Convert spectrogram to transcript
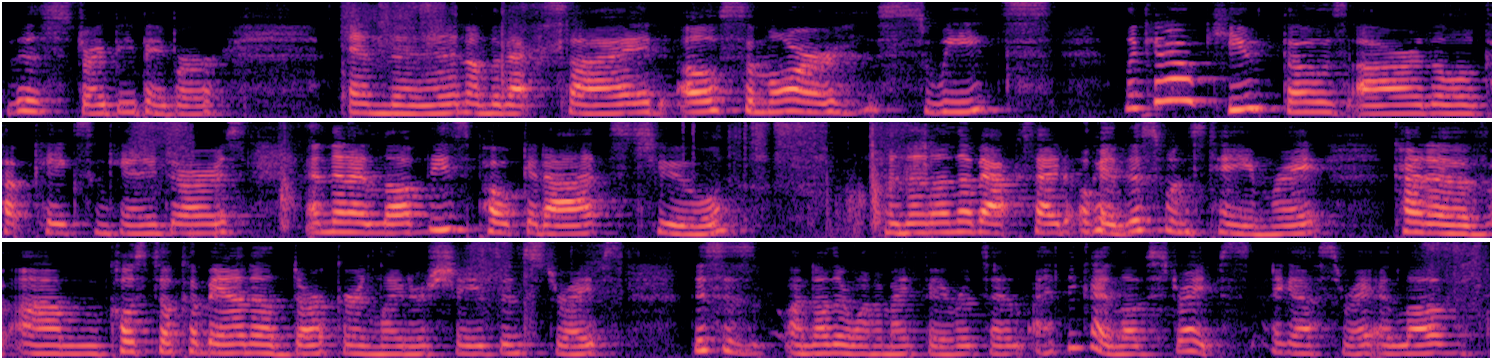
this stripy paper. And then on the back side, oh, some more sweets. Look at how cute those are, the little cupcakes and candy jars. And then I love these polka dots too. And then on the back side, okay, this one's tame, right? Kind of um, Coastal Cabana, darker and lighter shades and stripes. This is another one of my favorites. I, I think I love stripes, I guess, right? I love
